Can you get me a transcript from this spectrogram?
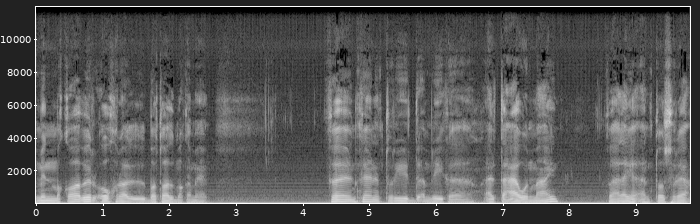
من مقابر أخرى للبطالمة كمان. فإن كانت تريد أمريكا التعاون معي فعليها أن تسرع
